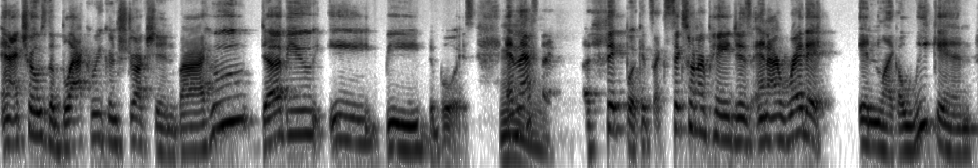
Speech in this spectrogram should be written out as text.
and I chose The Black Reconstruction by who? W.E.B. Du Bois. Mm. And that's mm. like a thick book. It's like 600 pages, and I read it in like a weekend,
